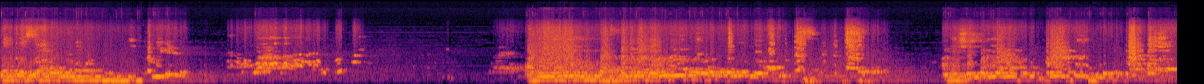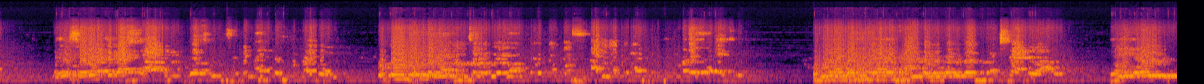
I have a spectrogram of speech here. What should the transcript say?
त्यांचं स्वागत म्हणून कमी घेतलं. आणि जास्त मला आणि शेतकरी म्हणजे, म्हणजे शेवटची बस माहिती असणं पाहिजे. कुठे तुमच्या म्हणजे मदत करायची. तुम्हाला बस सांगतो एक्स्ट्रा ठेवा. जेणेकरून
